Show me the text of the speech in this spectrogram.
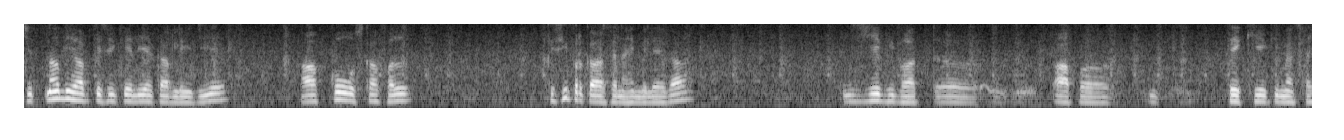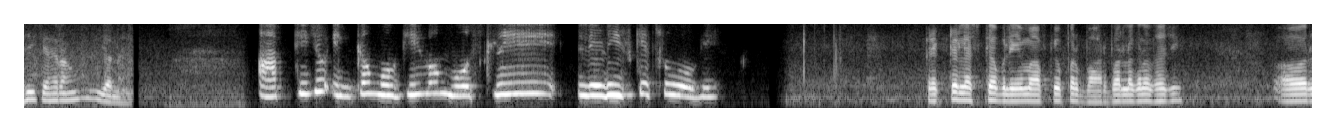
जितना भी आप किसी के लिए कर लीजिए आपको उसका फल किसी प्रकार से नहीं मिलेगा। ये भी बात आप देखिए कि मैं सही कह रहा हूँ या नहीं। आपकी जो इनकम होगी वो मोस्टली लेडीज़ के थ्रू होगी। करेक्टर लेस का ब्लेम आपके ऊपर बार बार लगना था जी। और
